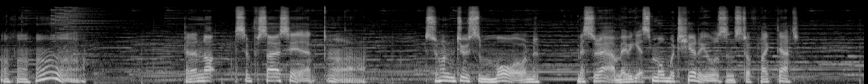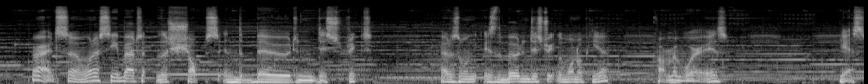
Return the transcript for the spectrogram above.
Uh-huh. Can I not synthesize here? Oh. Just want to do some more. Mess around, maybe get some more materials and stuff like that. Alright, so I want to see about the shops in the Bowden district. How does one is the Bowden district the one up here? Can't remember where it is. Yes.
